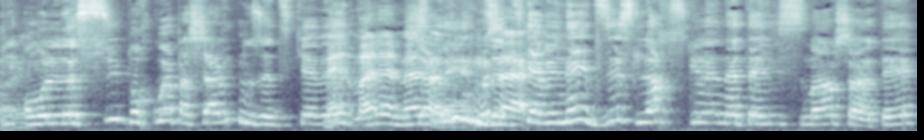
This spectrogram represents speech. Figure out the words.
puis on l'a su, pourquoi? Parce que Charlie nous a dit qu'il y avait... Ça Charlie nous a dit qu'il y avait un indice lorsque Nathalie Simard chantait.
